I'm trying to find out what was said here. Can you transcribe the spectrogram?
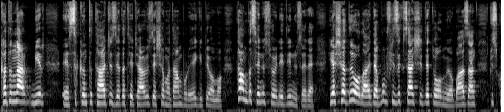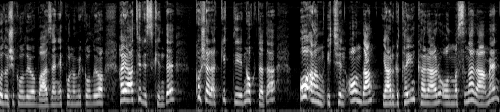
Kadınlar bir e, sıkıntı, taciz ya da tecavüz yaşamadan buraya gidiyor mu? Tam da senin söylediğin üzere yaşadığı olayda bu fiziksel şiddet olmuyor. Bazen psikolojik oluyor, bazen ekonomik oluyor. Hayati riskinde koşarak gittiği noktada o an için ondan Yargıtay'ın kararı olmasına rağmen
